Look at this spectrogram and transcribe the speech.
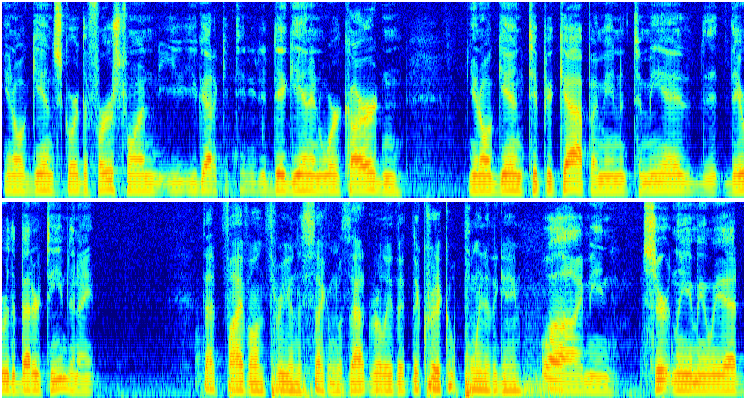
you know, again, scored the first one. You, you got to continue to dig in and work hard, and you know, again, tip your cap. I mean, to me, I, they were the better team tonight. That five on three in the second, was that really the, the critical point of the game? Well, I mean, certainly. I mean, we had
